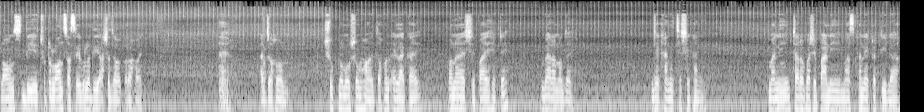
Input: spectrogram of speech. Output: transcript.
লঞ্চ দিয়ে, ছোট লঞ্চ আছে, এগুলো দিয়ে আসা যাওয়া করা হয়। হ্যাঁ আর যখন শুকনো মৌসুম হয়, তখন এলাকায় অনায়াসে পায়ে হেঁটে বেড়ানো যায়। যেখানে ইচ্ছে সেখানে। মানে চারপাশে পানি, মাঝখানে একটা টিলা,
